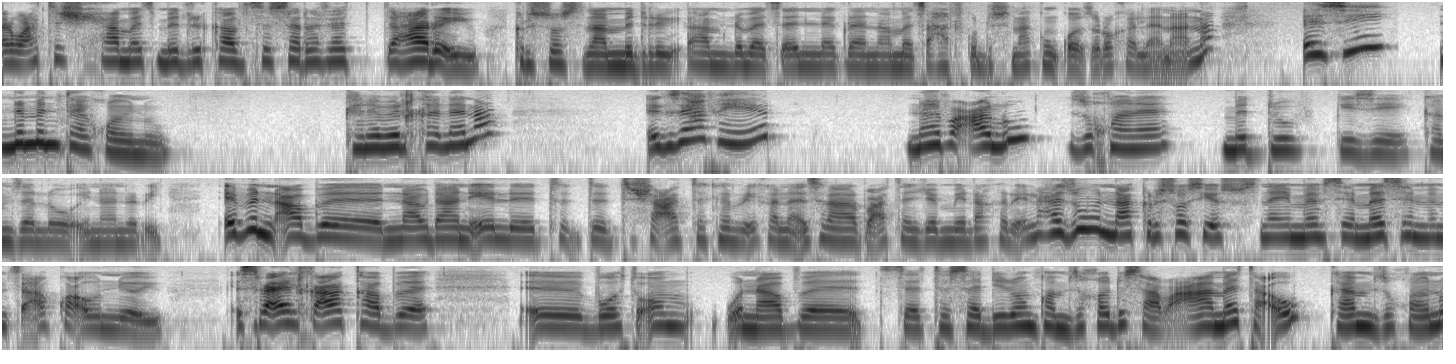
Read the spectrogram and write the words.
ኣርባዕተ ሽሕ ዓመት ምድሪ ካብ ዝተሰረተት ዝሓረ እዩ ክርስቶስ ናብ ምድሪ ካብ ንመፀ ንነግረና መፅሓፍ ቅዱስና ክንቆፅሮ ከለና እና እዚ ንምንታይ ኮይኑ ክንብል ከለና እግዚኣብሄር ናይ በዓሉ ዝኾነ ምዱብ ግዜ ከም ዘለዎ ኢና ንርኢ እብን ኣብ ናብ ዳንኤል ትሽዓተ ክንርኢ ከለና እስራ ኣርባዕተ ጀሚርና ክንርኢ ና ሕዚ እውን ና ክርስቶስ የሱስ ናይ መስ መስሒ ምምፃእ እኳ ኣውንዮ እዩ እስራኤል ከዓ ካብ ቦትኦም ናብ ተሰዲዶም ከምዝኸዱ ሳብ ዓመት ኣኡ ከም ዝኾኑ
